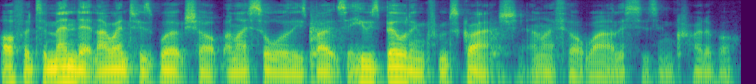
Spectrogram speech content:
offered to mend it, and I went to his workshop and I saw all these boats that he was building from scratch, and I thought, wow, this is incredible.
